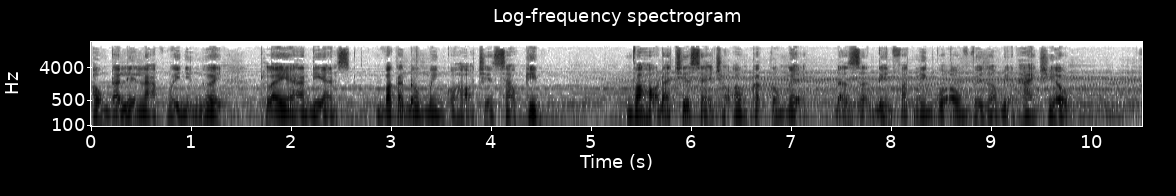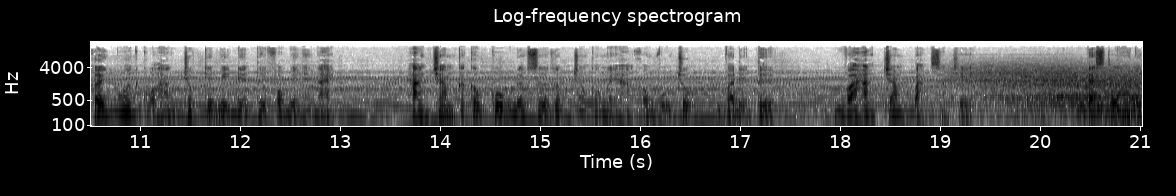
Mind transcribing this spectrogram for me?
ông đã liên lạc với những người Pleiadians và các đồng minh của họ trên sao Kim. Và họ đã chia sẻ cho ông các công nghệ đã dẫn đến phát minh của ông về dòng điện hai chiều, khởi nguồn của hàng chục thiết bị điện tử phổ biến hiện nay. Hàng trăm các công cụ được sử dụng trong công nghệ hàng không vũ trụ và điện tử và hàng trăm bảng sáng chế. Tesla được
